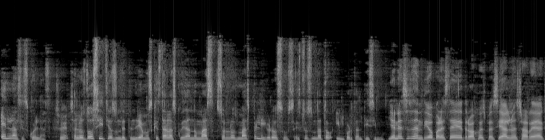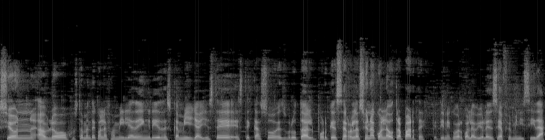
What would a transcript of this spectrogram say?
en las escuelas. O sea, los dos sitios donde tendríamos que estarlas cuidando más son los más peligrosos. Esto es un dato importantísimo. Y en ese sentido, para este trabajo especial, nuestra redacción habló justamente con la familia de Ingrid Escamilla y este, este caso es brutal porque se relaciona con la otra parte que tiene que ver con la violencia feminicida,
